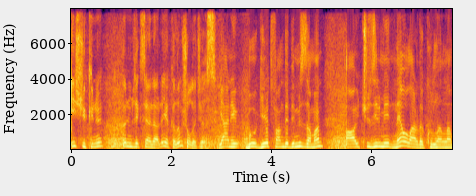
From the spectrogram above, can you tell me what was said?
iş yükünü önümüzdeki senelerle yakalamış olacağız. Yani bu Geared Fan dediğimiz zaman A320 Neo'larda kullanılan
